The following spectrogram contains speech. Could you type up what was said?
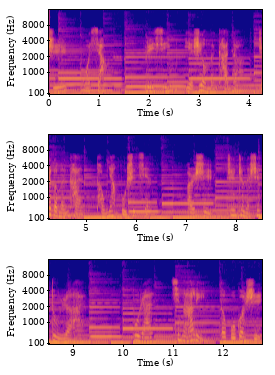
时我想，旅行也是有门槛的。这个门槛同样不是钱，而是真正的深度热爱。不然，去哪里都不过是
